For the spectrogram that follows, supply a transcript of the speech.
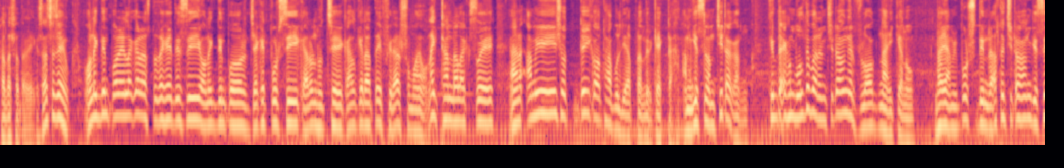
সাদা সাদা হয়ে গেছে। আচ্ছা যাই হোক, অনেকদিন পর এলাকার রাস্তা দেখাইতেছি, অনেকদিন পর জ্যাকেট পরছি, কারণ হচ্ছে কালকে রাতে ফেরার সময় অনেক ঠান্ডা লাগছে। আর আমি সত্যিই কথা বলি আপনাদেরকে একটা, আমি গেছিলাম চিটাগাং, কিন্তু এখন বলতে পারেন চিটাগাংয়ের ভ্লগ নাই কেন? ভাই, আমি পরশু দিন রাতে চিটাগাং গেছি,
